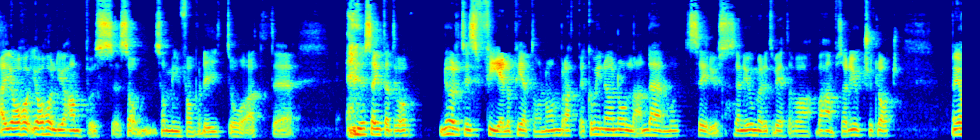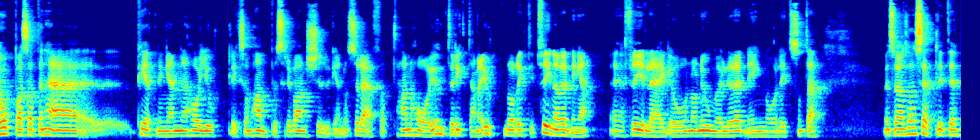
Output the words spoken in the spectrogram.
Ja, jag, jag håller ju Hampus som, som min favorit och att eh, jag säger inte att det var nödvändigtvis fel att peta honom. Brattberg kom in och nollan där mot Sirius. Sen är det omöjligt att veta vad, vad Hampus hade gjort såklart. Men jag hoppas att den här petningen har gjort liksom Hampus revanschsugen och sådär. För att han har ju inte riktigt, han har gjort några riktigt fina räddningar. Eh, friläge och någon omöjlig räddning och lite sånt där. Men sen så har han sett lite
